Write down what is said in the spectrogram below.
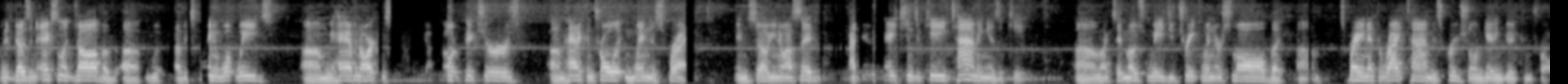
but it does an excellent job of, uh, of explaining what weeds um, we have in Arkansas color pictures, um, how to control it, and when to spray. And so, you know, I said identification's a key, timing is a key. Um, like I said, most weeds you treat when they're small, but um, spraying at the right time is crucial in getting good control.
